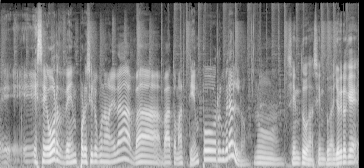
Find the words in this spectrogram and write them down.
eh, ese orden, por decirlo de alguna manera, va, va a tomar tiempo recuperarlo. No. Sin duda, sin duda. Yo creo que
